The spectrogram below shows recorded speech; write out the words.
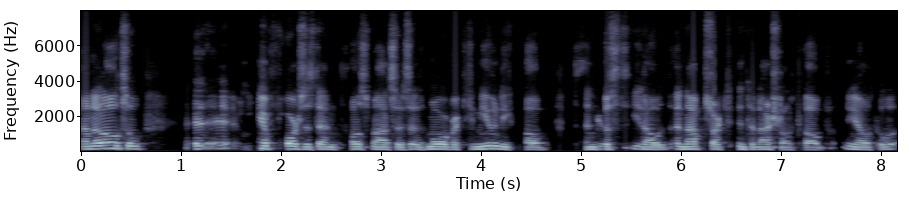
And it also it reinforces then Toastmasters as more of a community club than just you know an abstract international club. You know, so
